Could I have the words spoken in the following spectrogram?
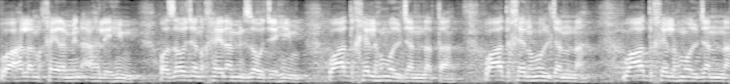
وأهلا خيرا من أهلهم وزوجا خيرا من زوجهم وأدخلهم الجنة ওয়াদ খেলহুল জান্না ওয়াদ খেলহমুল জান্না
